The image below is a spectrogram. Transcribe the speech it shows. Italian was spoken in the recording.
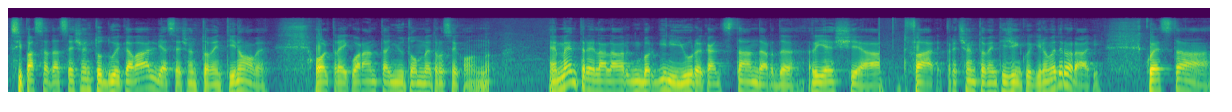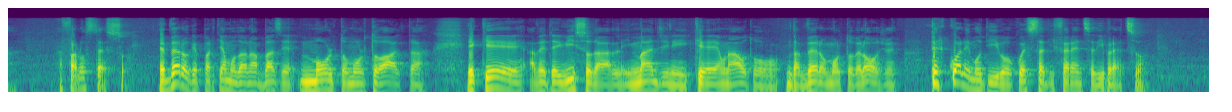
si passa da 602 cavalli a 629, oltre ai 40 Nm secondo, e mentre la Lamborghini Huracan Standard riesce a fare 325 km/h, questa fa lo stesso. È vero che partiamo da una base molto molto alta e che avete visto dalle immagini che è un'auto davvero molto veloce. Per quale motivo questa differenza di prezzo?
